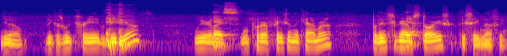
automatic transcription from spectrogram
you know, because we create videos, We are like Yes. we'll put our face in the camera, but Instagram Yeah. stories they say nothing.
